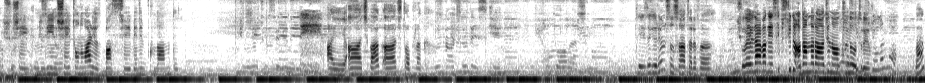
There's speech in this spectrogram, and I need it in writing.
Ay şu şey müziğin şey tonu var ya bas şey benim kulağımı deli. Ay ağaç bak ağaç toprak. Ağaçları da eski. Teyze görüyor musun sağ tarafı? Şu evler bak eski püskü de adamlar ağacın altında oturuyor. Olur mu? Bak.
